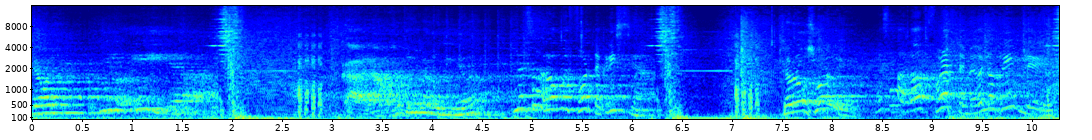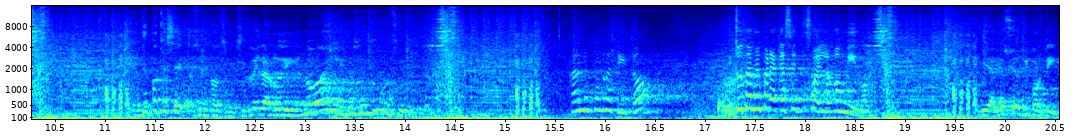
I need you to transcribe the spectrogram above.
Y ahora, ella. Caramba, ¿no tengo una rodilla? Me has agarrado muy fuerte, Cristian. ¿Te he agarrado suave? Me has agarrado fuerte, me duele horrible. ¿Qué para qué secas entonces? Si duele la rodilla. No bailes, no se entonces. Cálmate un ratito. ¿Y tú también para qué aceptas bailar conmigo? Mira, yo estoy aquí por ti.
